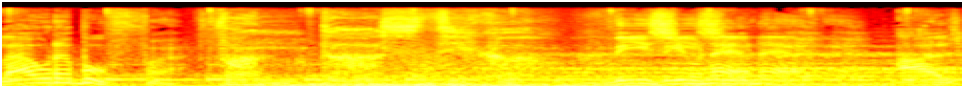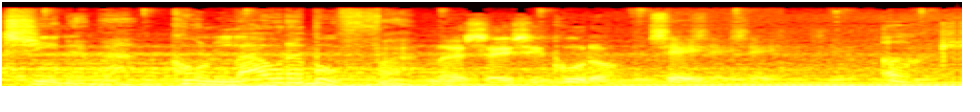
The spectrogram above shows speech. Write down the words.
Laura Buffa. Fantastico. Visionaire. Al cinema con Laura Buffa. Ne sei sicuro? Sì, sì. Ok.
